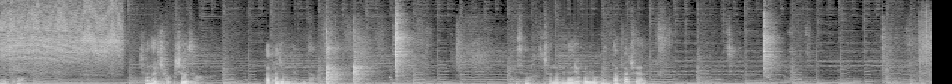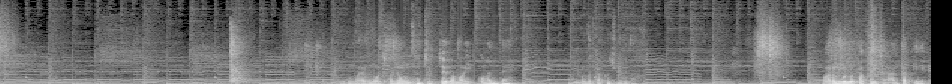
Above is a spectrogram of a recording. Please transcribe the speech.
이렇게 천을 적셔서 닦아주면 됩니다. 그래서 저는 그냥 이걸로 그냥 닦아줘요. 말고 뭐 전용 세척제가 막 있고 한데 이걸로 닦아줍니다. 마른 걸로 닦으면 잘 안 닦이니까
